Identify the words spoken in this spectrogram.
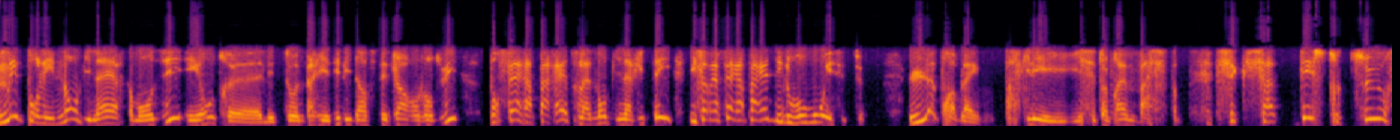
Mais pour les non-binaires, comme on dit, et autres euh, les variétés d'identité de genre aujourd'hui, pour faire apparaître la non-binarité, il faudrait faire apparaître des nouveaux mots, et ainsi de. Le problème, parce qu'il est, c'est un problème vaste, c'est que ça déstructure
